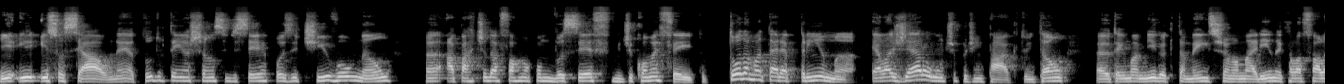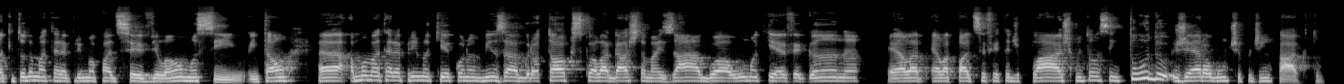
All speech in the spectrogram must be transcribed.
e, e, e social, né? Tudo tem a chance de ser positivo ou não uh, a partir da forma como você, de como é feito. Toda matéria-prima, ela gera algum tipo de impacto. Então, eu tenho uma amiga que também se chama Marina, que ela fala que toda matéria-prima pode ser vilão ou mocinho. Então, é, uma matéria-prima que economiza agrotóxico, ela gasta mais água, uma que é vegana, ela, ela pode ser feita de plástico. Então, assim, tudo gera algum tipo de impacto.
